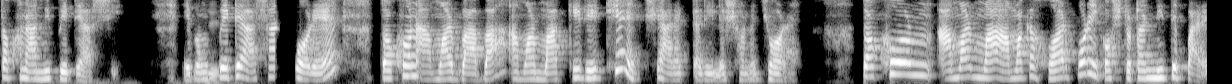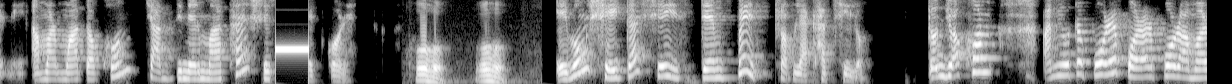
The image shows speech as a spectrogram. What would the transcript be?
তখন আমি পেটে আসি। এবং পেটে আসার পরে তখন আমার বাবা আমার মাকে রেখে সে আরেকটা রিলেশনে জড়ায়। তখন আমার মা আমাকে হওয়ার পরে এই কষ্টটা নিতে পারেনি। আমার মা তখন চার দিনের মাথায় সে করে। ওহো ওহো। এবং সেইটা সেই স্ট্যাম্পে সব লেখা ছিল। তো যখন আমি ওটা পরে পড়ার পর আমার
